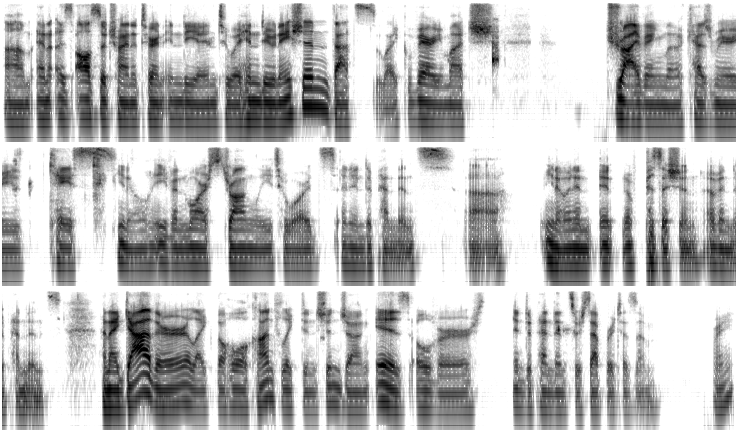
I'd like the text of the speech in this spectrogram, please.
um, and is also trying to turn India into a Hindu nation, that's like very much driving the Kashmiri case, you know, even more strongly towards an independence, uh, you know, an in, a position of independence. And I gather like the whole conflict in Xinjiang is over independence or separatism, right?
